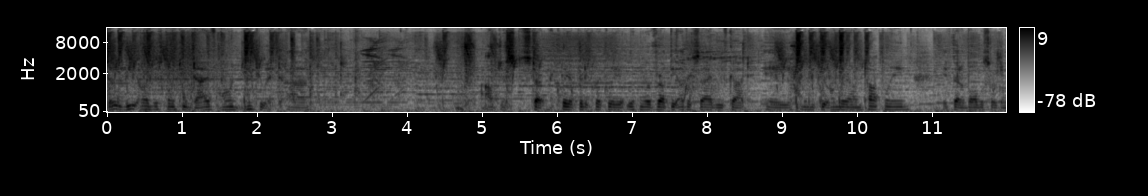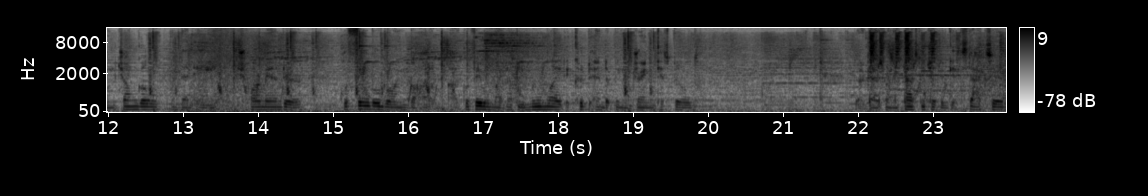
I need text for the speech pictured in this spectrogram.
So we are just going to dive on into it. Uh, I'll just start my clear pretty quickly. Looking over at the other side, we've got a Mimikyu Umbreon on top lane. They've got a Bulbasaur going jungle, and then a Charmander, Clefable going bottom. Uh, Clefable might not be Moonlight, it could end up being a Draining Kiss build. Got guys running past each other to get stacks in.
